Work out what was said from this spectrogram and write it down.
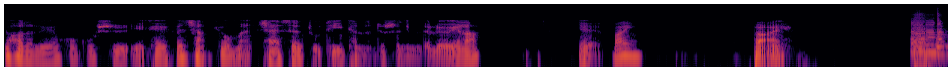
有好的留言或故事，也可以分享给我们。下一次的主题可能就是你们的留言啦。耶、yeah，bye bye。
